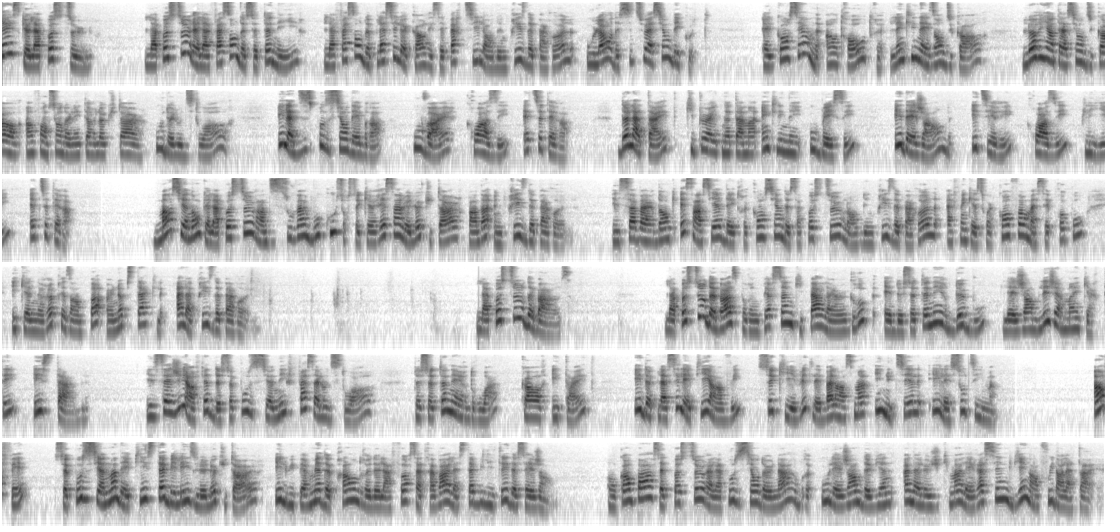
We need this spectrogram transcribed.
Qu'est-ce que la posture? La posture est la façon de se tenir, la façon de placer le corps et ses parties lors d'une prise de parole ou lors de situations d'écoute. Elle concerne, entre autres, l'inclinaison du corps, l'orientation du corps en fonction de l'interlocuteur ou de l'auditoire, et la disposition des bras, ouverts, croisés, etc. De la tête, qui peut être notamment inclinée ou baissée, et des jambes, étirées, croisées, pliées, etc. Mentionnons que la posture en dit souvent beaucoup sur ce que ressent le locuteur pendant une prise de parole. Il s'avère donc essentiel d'être conscient de sa posture lors d'une prise de parole afin qu'elle soit conforme à ses propos et qu'elle ne représente pas un obstacle à la prise de parole. La posture de base. La posture de base pour une personne qui parle à un groupe est de se tenir debout, les jambes légèrement écartées et stable. Il s'agit en fait de se positionner face à l'auditoire, de se tenir droit, corps et tête, et de placer les pieds en V, ce qui évite les balancements inutiles et les sautillements. En fait, ce positionnement des pieds stabilise le locuteur et lui permet de prendre de la force à travers la stabilité de ses jambes. On compare cette posture à la position d'un arbre où les jambes deviennent analogiquement les racines bien enfouies dans la terre.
